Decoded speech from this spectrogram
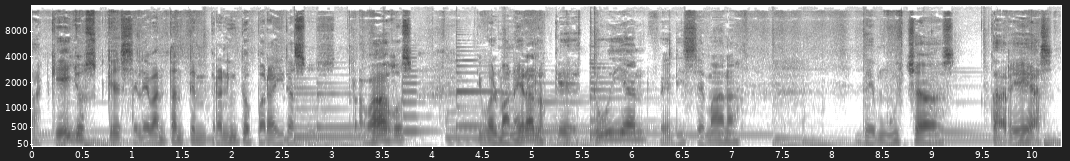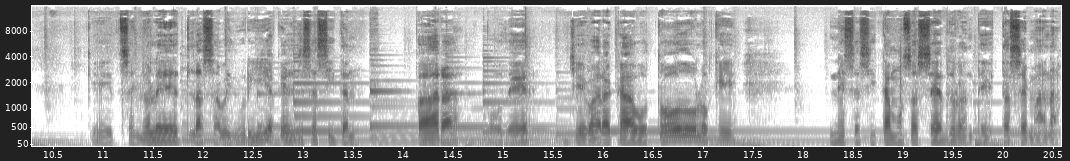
aquellos que se levantan tempranito para ir a sus trabajos. De igual manera los que estudian, feliz semana de muchas tareas. Que el Señor le dé la sabiduría que necesitan para poder llevar a cabo todo lo que necesitamos hacer durante esta semana.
